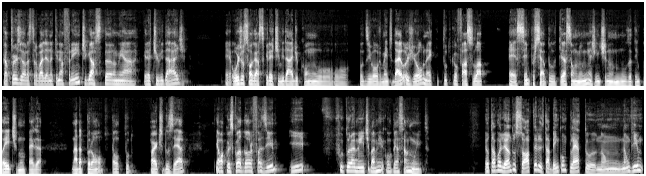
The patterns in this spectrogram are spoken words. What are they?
14 horas trabalhando aqui na frente, gastando minha criatividade. É, hoje eu só gasto criatividade com o, o desenvolvimento da Elogio, né? Que tudo que eu faço lá é 100% criação minha, a gente não, não usa template, não pega nada pronto. Então, tudo parte do zero. É uma coisa que eu adoro fazer e futuramente vai me recompensar muito. Eu estava olhando o software, ele está bem completo. Não, não vi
